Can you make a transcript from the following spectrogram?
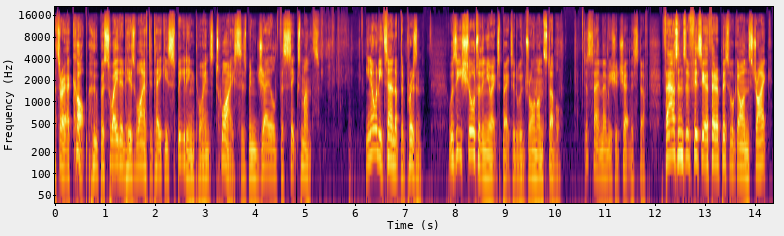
sorry, a cop who persuaded his wife to take his speeding points twice has been jailed for six months. You know when he turned up to prison, was he shorter than you expected with drawn on stubble? Just saying, maybe you should check this stuff. Thousands of physiotherapists will go on strike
